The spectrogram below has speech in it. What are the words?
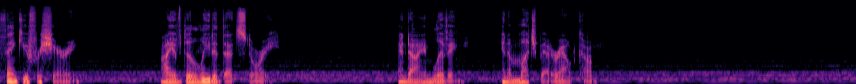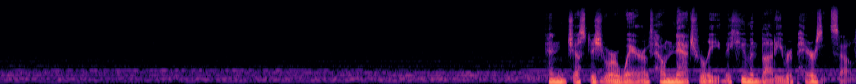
Thank you for sharing. I have deleted that story, and I am living in a much better outcome. And just as you are aware of how naturally the human body repairs itself,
